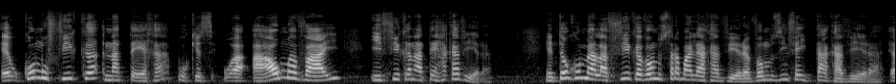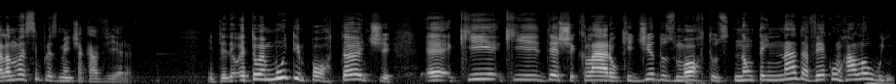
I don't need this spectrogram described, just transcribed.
é como fica na terra, porque a, a alma vai e fica na terra a caveira. Então, como ela fica, vamos trabalhar a caveira, vamos enfeitar a caveira. Ela não é simplesmente a caveira. Entendeu? Então é muito importante é, que, que deixe claro que Dia dos Mortos não tem nada a ver com Halloween.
